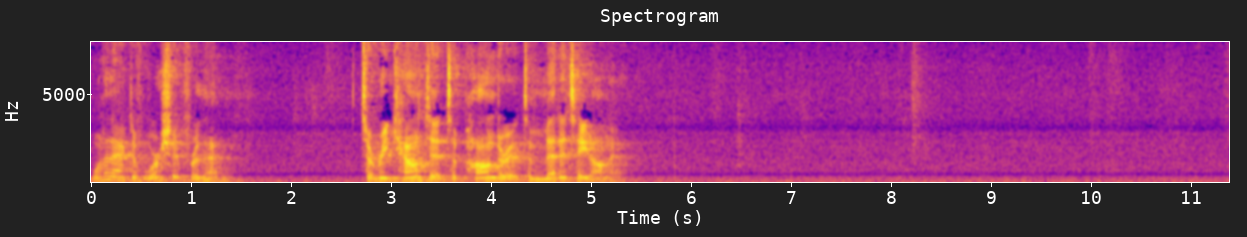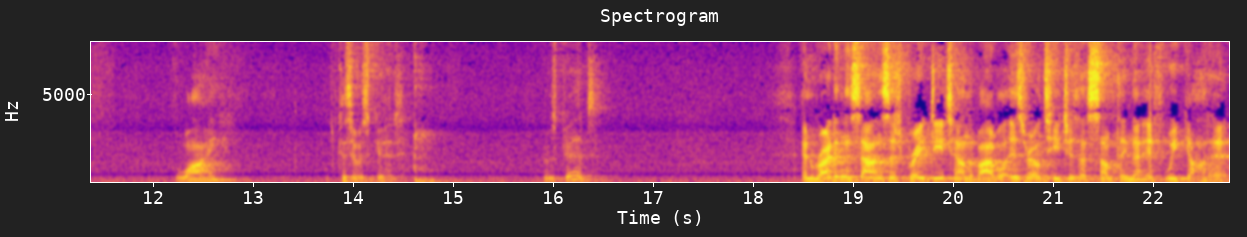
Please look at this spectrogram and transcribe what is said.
What an act of worship for them. To recount it, to ponder it, to meditate on it. Why? Because it was good. It was good. And writing this out in such great detail in the Bible, Israel teaches us something that if we got it,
